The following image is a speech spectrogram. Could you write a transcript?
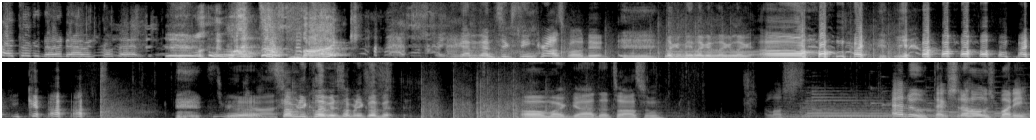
I took no damage from that. what the fuck? Wait, you got an M16 crossbow, dude. Look at me, look at, look at, look at. Oh my, yo, oh my god. Somebody clip it, somebody clip it. Oh my god, that's awesome. I lost. Edu, thanks for the host, buddy.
